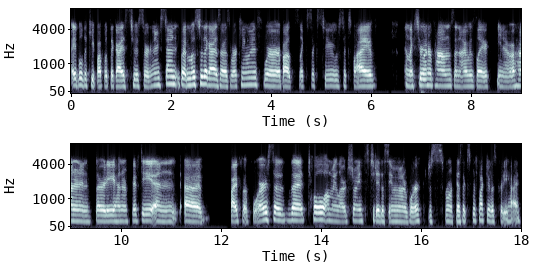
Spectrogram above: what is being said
able to keep up with the guys to a certain extent. But most of the guys I was working with were about like six two, six five, and like 200 pounds. And I was like, you know, 130, 150, and uh, five foot four. So the toll on my large joints to do the same amount of work, just from a physics perspective, was pretty high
